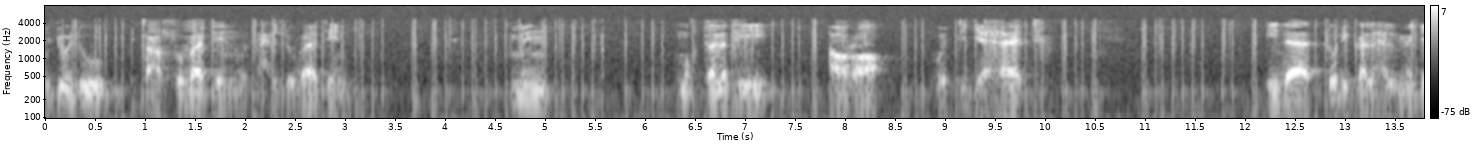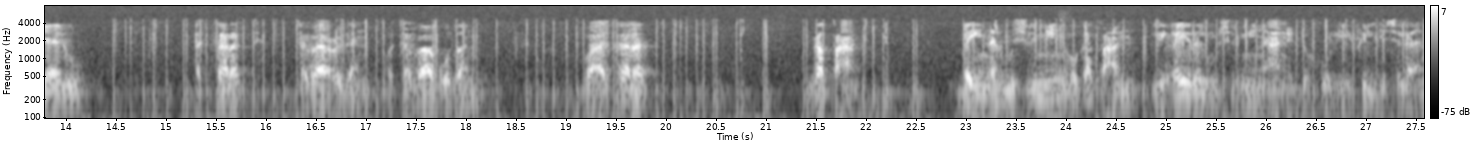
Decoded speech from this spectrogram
وجود تعصبات وتحزبات من مختلف آراء واتجاهات. إذا ترك لها المجال أثرت تباعدا وتباغضا وأثرت قطعا بين المسلمين وقطعا لغير المسلمين عن الدخول في الإسلام.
